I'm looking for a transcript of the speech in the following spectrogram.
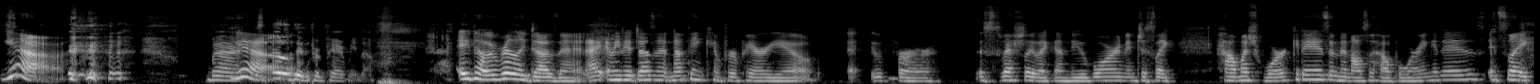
yeah. but yeah, still didn't prepare me though. I know it really doesn't. I, I mean, it doesn't. Nothing can prepare you uh, for especially like a newborn and just like how much work it is and then also how boring it is. It's like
